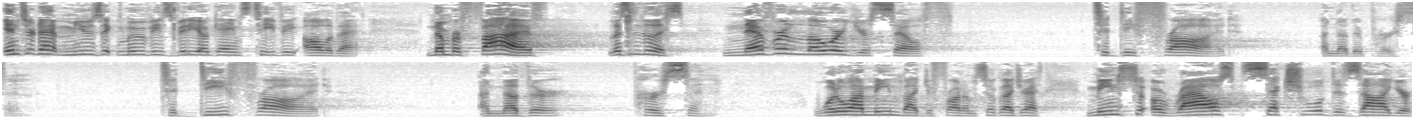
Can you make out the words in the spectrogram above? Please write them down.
internet, music, movies, video games, TV, all of that. Number five, listen to this never lower yourself to defraud another person. To defraud another person. What do I mean by defraud? I'm so glad you asked. means to arouse sexual desire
